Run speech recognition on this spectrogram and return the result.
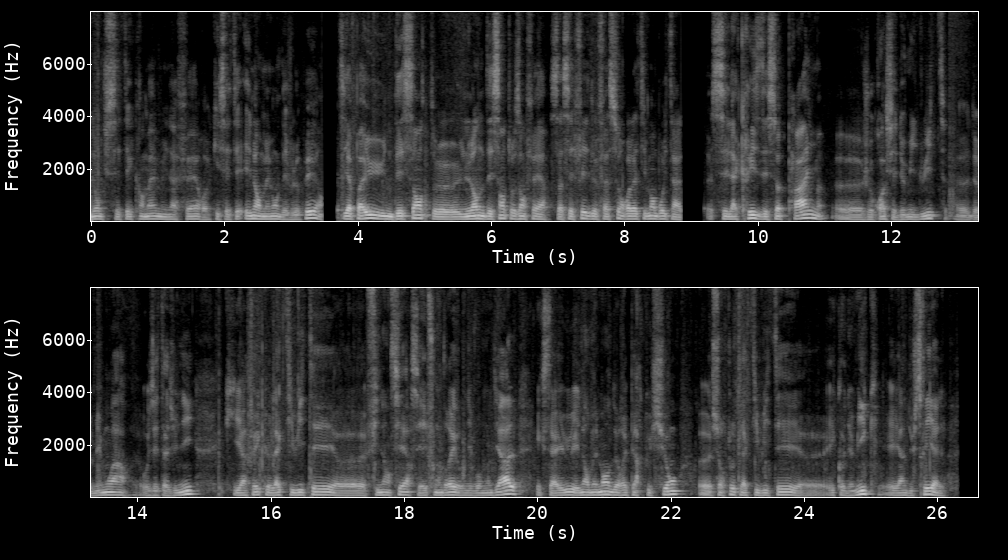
Donc c'était quand même une affaire qui s'était énormément développée. Il n'y a pas eu une descente, euh, une lente descente aux enfers. Ça s'est fait de façon relativement brutale. C'est la crise des subprimes, euh, je crois que c'est 2008 euh, de mémoire aux États-Unis, qui a fait que l'activité financière s'est effondrée au niveau mondial et que ça a eu énormément de répercussions sur toute l'activité économique et industrielle.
